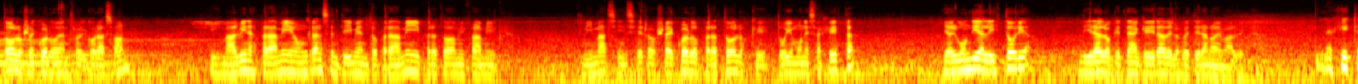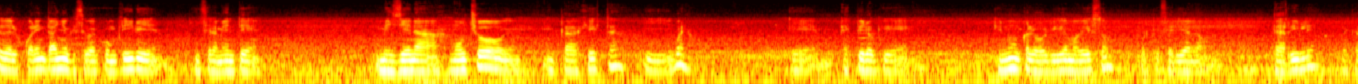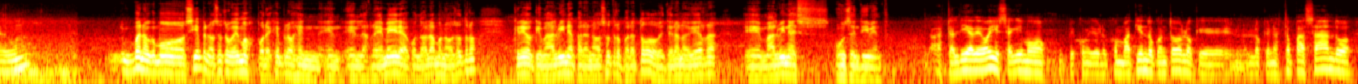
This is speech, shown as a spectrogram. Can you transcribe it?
todos los recuerdos dentro del corazón y Malvinas para mí es un gran sentimiento, para mí y para toda mi familia. Mi más sincero recuerdo para todos los que tuvimos esa gesta. Y algún día la historia dirá lo que tenga que dirá de los veteranos de Malvinas. La gesta de los 40 años que se va a cumplir, eh, sinceramente, me llena mucho en cada gesta. Y bueno, eh, espero que, que nunca lo olvidemos de eso porque sería lo terrible para cada uno. Bueno, como siempre nosotros vemos, por ejemplo, en, en, la remera, cuando hablamos nosotros, creo que Malvina para nosotros, para todo veterano de guerra, eh, Malvina es un sentimiento. Hasta el día de hoy seguimos combatiendo con todo lo que, lo que nos está pasando,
